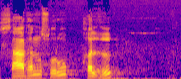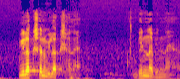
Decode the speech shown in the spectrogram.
साधन स्वरूप फल विलक्षण विलक्षण है, भिन्न भिन्न है।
